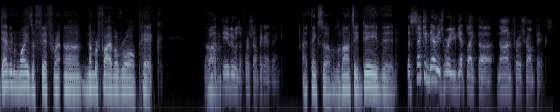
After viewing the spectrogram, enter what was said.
Devin White is a fifth round, uh, number five overall pick. Levant Um, David was a first round pick, I think. I think so. Lavonte David. The secondary is where you get like the non first round picks.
